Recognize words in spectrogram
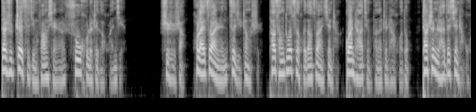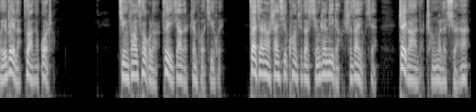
但是这次警方显然疏忽了这个环节。事实上，后来作案人自己证实，他曾多次回到作案现场观察警方的侦查活动。他甚至还在现场回味了作案的过程。警方错过了最佳的侦破机会，再加上山西矿区的刑侦力量实在有限，这个案子成为了悬案。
